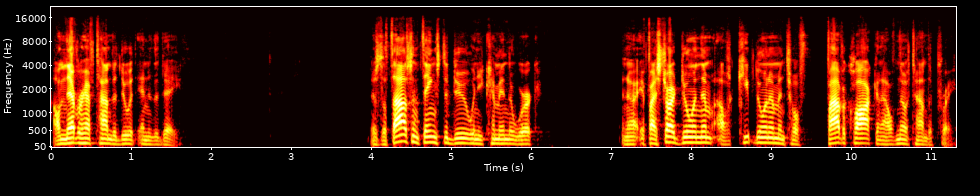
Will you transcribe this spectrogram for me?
I'll never have time to do it at the end of the day. There's a thousand things to do when you come into work. And if I start doing them, I'll keep doing them until 5 o'clock and I'll have no time to pray.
